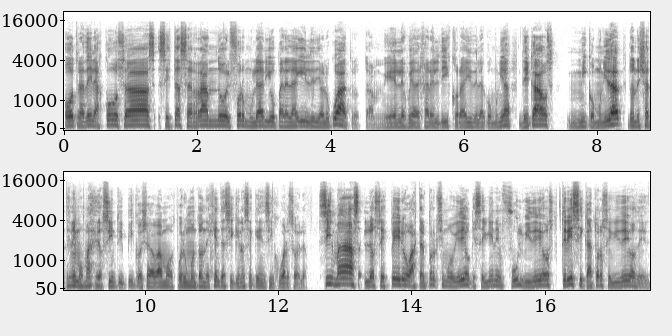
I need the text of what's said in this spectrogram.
Otra de las cosas, se está cerrando el formulario para la guild de Diablo 4. También les voy a dejar el Discord ahí de la comunidad de Caos, mi comunidad, donde ya tenemos más de 200 y pico, ya vamos por un montón de gente, así que no se queden sin jugar solo. Sin más, los espero hasta el próximo video que se vienen full videos, 13, 14 videos de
